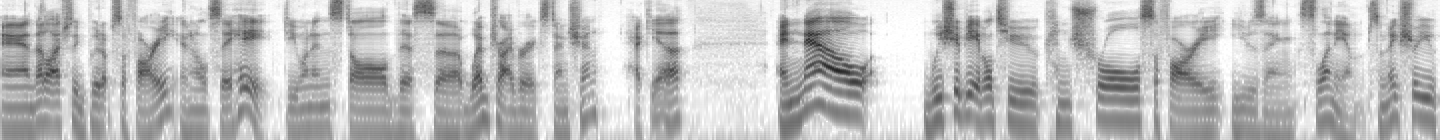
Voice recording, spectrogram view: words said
And that'll actually boot up Safari. And it'll say, hey, do you want to install this uh, WebDriver extension? Heck yeah. And now we should be able to control Safari using Selenium. So make sure you,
